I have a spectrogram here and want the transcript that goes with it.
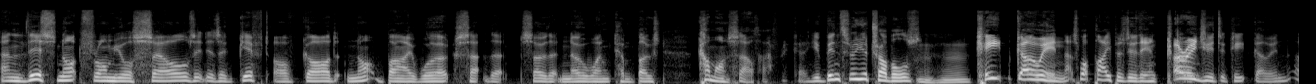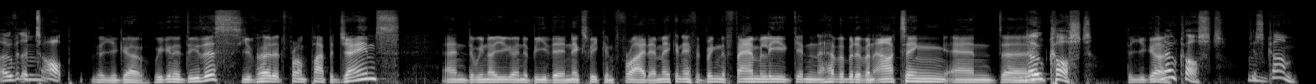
And this not from yourselves, it is a gift of God, not by works, so that, so that no one can boast. Come on, South Africa. You've been through your troubles. Mm-hmm. Keep going. That's what pipers do. They encourage you to keep going over the top. There you go. We're going to do this. You've heard it from Piper James. And we know you're going to be there next week and Friday. Make an effort. Bring the family. Get and have a bit of an outing. And uh, no cost. there you go. There's no cost. Just come.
